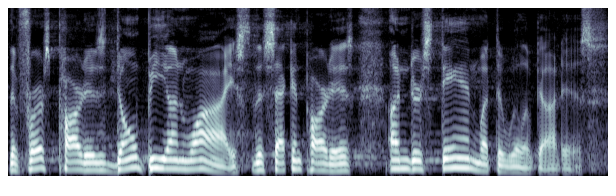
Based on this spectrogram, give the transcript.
The first part is don't be unwise. The second part is understand what the will of God is.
